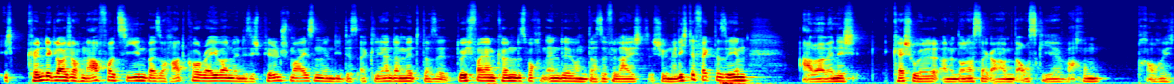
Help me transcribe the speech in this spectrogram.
Ich könnte, glaube ich, auch nachvollziehen bei so Hardcore-Ravern, wenn die sich Pillen schmeißen, wenn die das erklären damit, dass sie durchfeiern können das Wochenende und dass sie vielleicht schöne Lichteffekte sehen. Aber wenn ich casual an einem Donnerstagabend ausgehe, warum brauche ich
